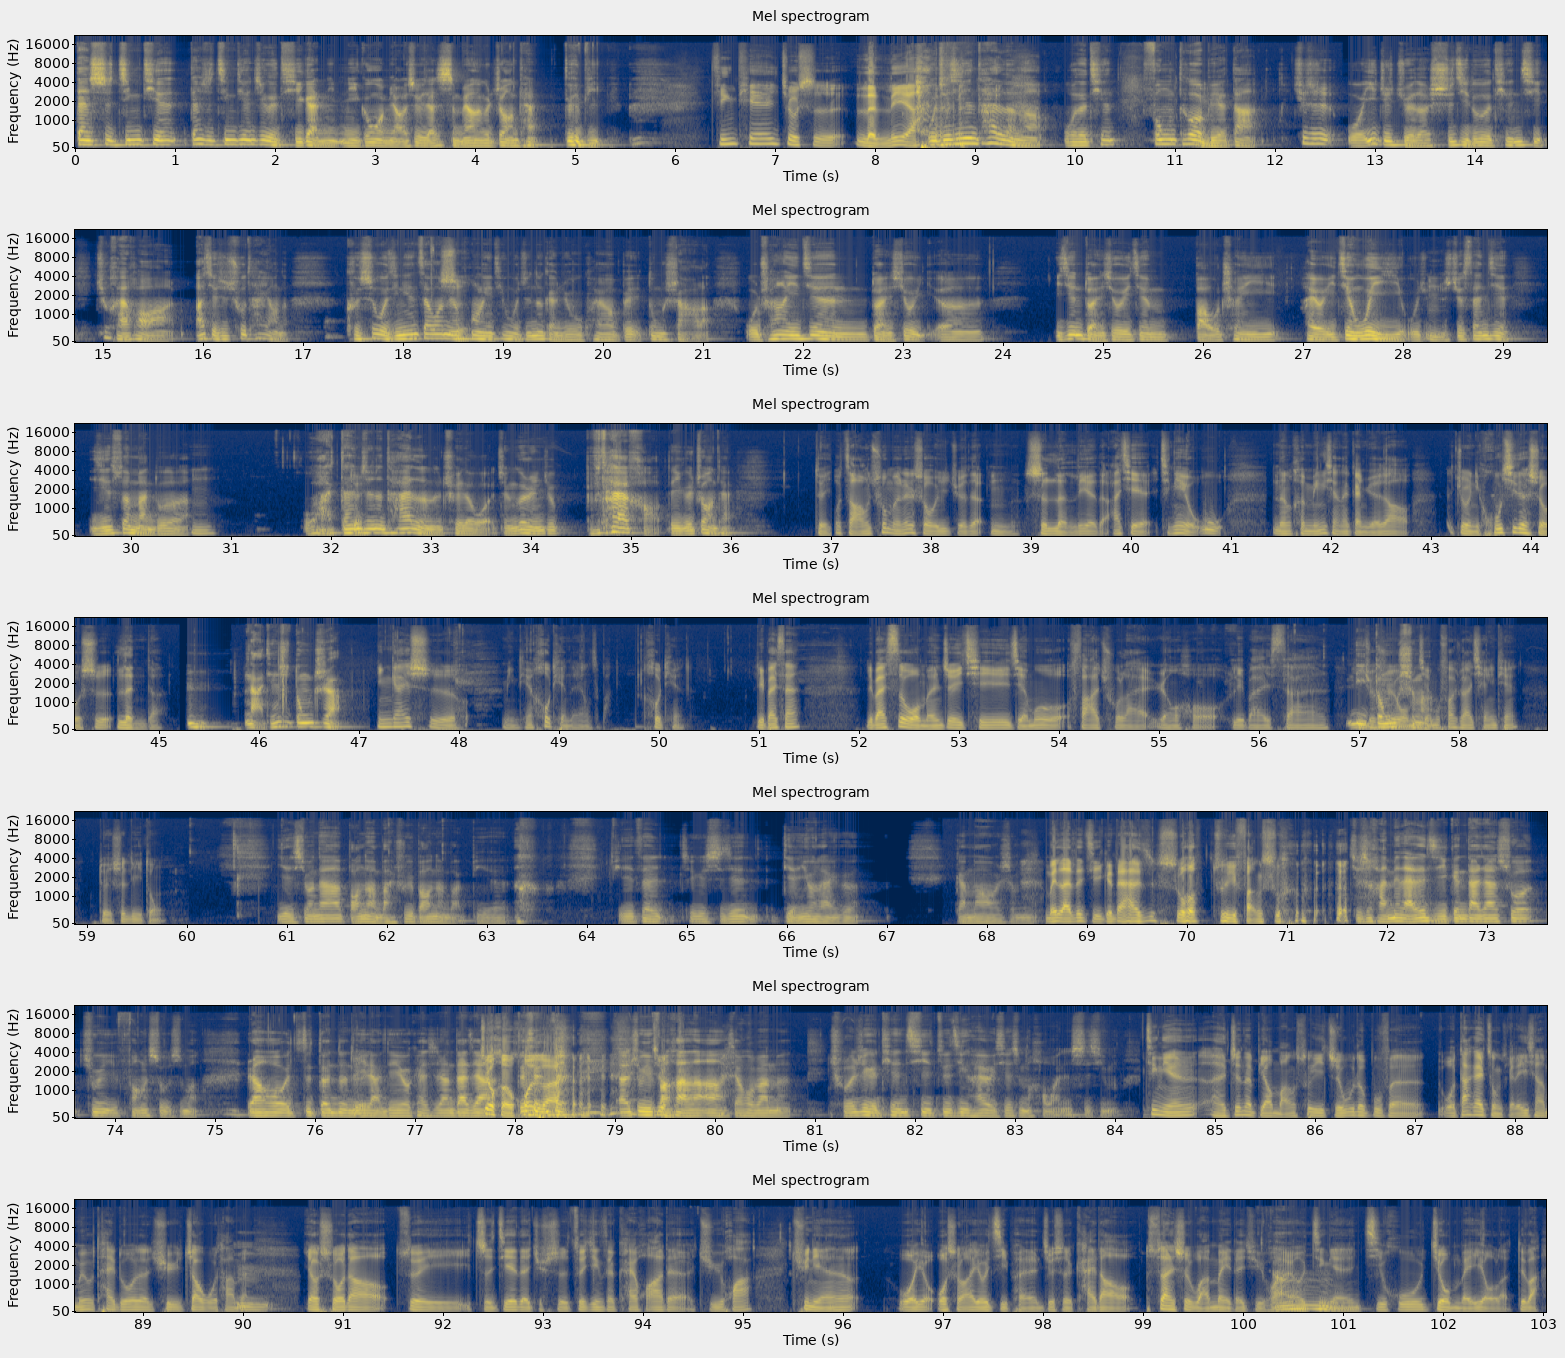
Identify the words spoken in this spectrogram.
但是今天，但是今天这个体感，你你跟我描述一下是什么样的一个状态？对比，今天就是冷冽啊，我觉得今天太冷了，我的天，风特别大。就是我一直觉得十几度的天气就还好啊，而且是出太阳的。可是我今天在外面晃了一天，我真的感觉我快要被冻傻了。我穿了一件短袖，呃，一件短袖，一件薄衬衣，还有一件卫衣，我觉得嗯这三件已经算蛮多的了。嗯，哇，但真的太冷了，吹得我整个人就不太好的一个状态。对我早上出门的时候我就觉得，嗯，是冷冽的，而且今天有雾，能很明显的感觉到，就是你呼吸的时候是冷的，嗯，哪天是冬至啊？应该是明天后天的样子吧，后天，礼拜三。礼拜四我们这一期节目发出来，然后礼拜三立就是我冬是吗们节目发出来前一天，对，是立冬。也希望大家保暖吧，注意保暖吧，别 别在这个时间点又来个感冒什么的。没来得及跟大家说注意防暑，就是还没来得及跟大家说注意防暑是吗？然后这短短的一两天又开始让大家就很混乱，要注意防寒了啊，小伙伴们。除了这个天气，最近还有一些什么好玩的事情吗？今年呃真的比较忙，所以植物的部分我大概总结了一下，没有太多的去照顾它们。要说到最直接的，就是最近在开花的菊花。去年我有我手上有几盆，就是开到算是完美的菊花，然后今年几乎就没有了，对吧？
